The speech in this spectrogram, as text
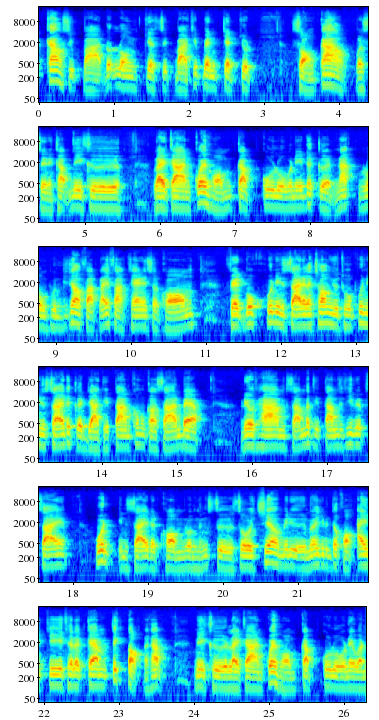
890 บาท ลดลง 70 บาท คิดเป็น 7.29%นะครับ นี่คือรายการกล้วยหอมกับกูรูวันนี้ถ้าเกิดนักลงทุนที่ชอบฝากไลค์ฝากแชร์ในส่วนของ Facebook หุ้นอินไซด์และก็ช่อง YouTube หุ้นอินไซด์ถ้าเกิดอยากติดตามข้อมูลข่าวสารแบบเรียลไทม์สามารถติดตามได้ที่เว็บไซต์หุ้น insight.com รวมถึงสื่อโซเชียลมีเดียอื่นไม่ว่าจะเป็นตัวของ IG Telegram TikTok นะครับ นี่คือรายการกล้วยหอมกับกูรูในวัน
